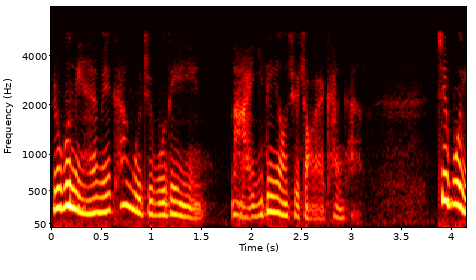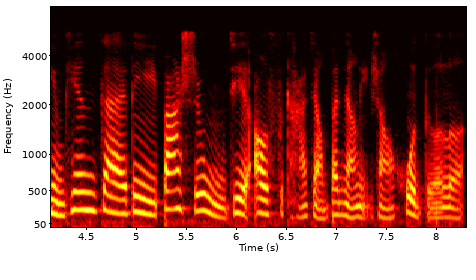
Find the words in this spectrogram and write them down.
如果你还没看过这部电影，那一定要去找来看看。这部影片在第八十五届奥斯卡奖颁奖礼上获得了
